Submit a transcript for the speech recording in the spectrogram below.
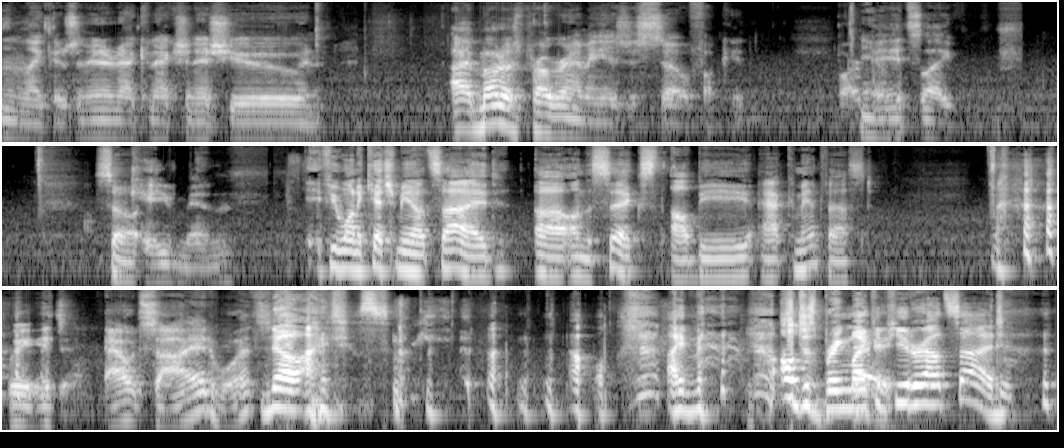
and like there's an internet connection issue, and uh, Moto's programming is just so fucking barbaric. Yeah. It's like So cavemen. if you want to catch me outside uh, on the sixth, I'll be at Command Fest. Wait, it's outside? What? No, I just no. I meant- I'll just bring my Hey. computer outside.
